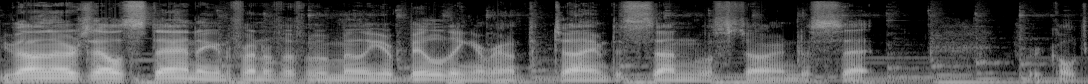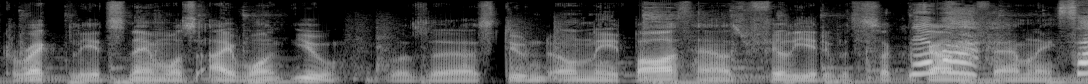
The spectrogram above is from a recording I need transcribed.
We found ourselves standing in front of a familiar building around the time the sun was starting to set. If I recalled correctly, its name was I Want You. It was a student-only bathhouse affiliated with the Sakagami family. 最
